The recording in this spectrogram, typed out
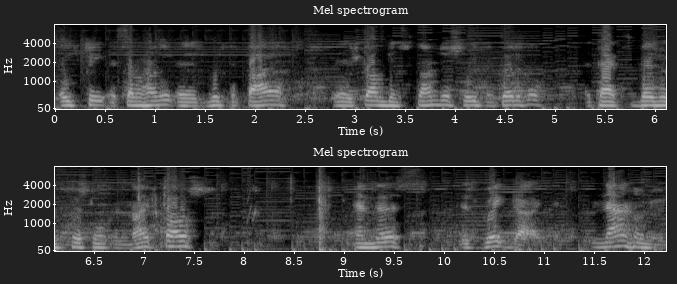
HP is 700. It is weak to fire. It is strong against thunder, sleep, and critical. Attacks Blizzard, Crystal, and Knife Toss. And this is Grate Guy. 900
